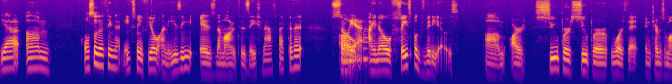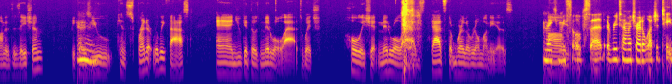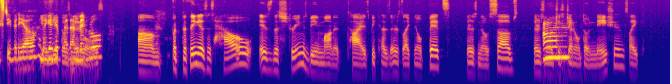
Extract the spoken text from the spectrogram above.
Yeah, um, also the thing that makes me feel uneasy is the monetization aspect of it. oh So yeah. I know Facebook videos um, are super, super worth it in terms of monetization because hmm you can spread it really fast and you get those mid-roll ads, which, holy shit, mid-roll ads, that's the, where the real money is. Making me Um, so upset every time I try to watch a tasty video and yeah, I get get hit by that mid mid roll. Um, but the thing is, is how is the streams being monetized? Because there's like no bits, there's no subs, there's no just Um, general donations. Like,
